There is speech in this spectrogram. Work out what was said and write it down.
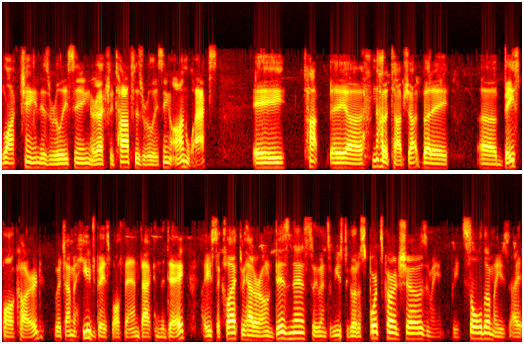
blockchain is releasing, or actually Topps is releasing on Wax a top, a uh, not a Top Shot, but a a baseball card, which I'm a huge baseball fan back in the day. I used to collect. We had our own business. We went to, we used to go to sports card shows and we, we sold them. I used, I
